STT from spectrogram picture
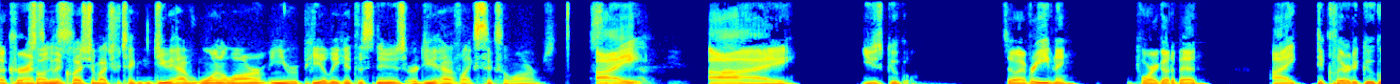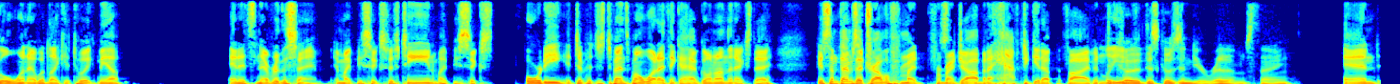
uh, occurrences. So I'm going to question about your technique. Do you have one alarm and you repeatedly hit the snooze, or do you have like six alarms? I I use Google. So every evening before I go to bed, I declare to Google when I would like it to wake me up. And it's never the same. It might be 6:15, it might be 6:40. It de- just depends upon what I think I have going on the next day. Because sometimes I travel for my for my job and I have to get up at 5 and leave. So this goes into your rhythms thing. And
